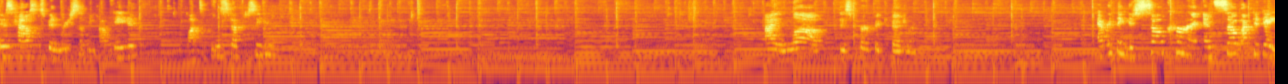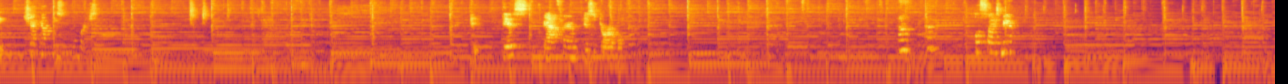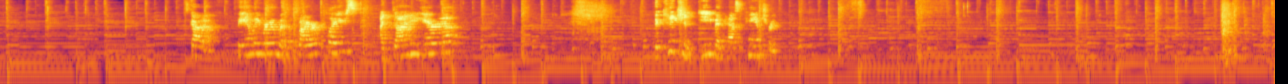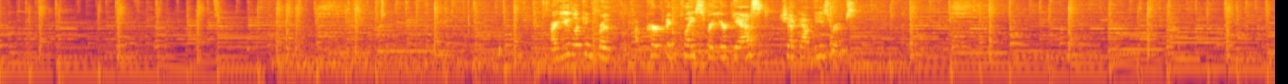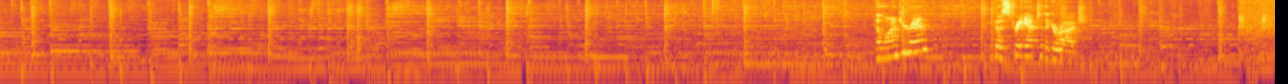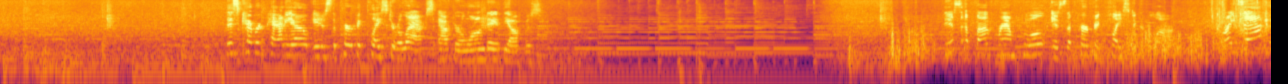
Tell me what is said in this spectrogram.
This house has been recently updated. Lots of cool stuff to see here. I love this perfect bedroom. Everything is so current and so up to date. Check out these floors. This bathroom is adorable. Full size mirror. It's got a family room with a fireplace, a dining area. The kitchen even has a pantry. Are you looking for a perfect place for your guest? Check out these rooms. The laundry room goes straight out to the garage. This covered patio is the perfect place to relax after a long day at the office. This above ground pool is the perfect place to cool off. Right, Zach?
